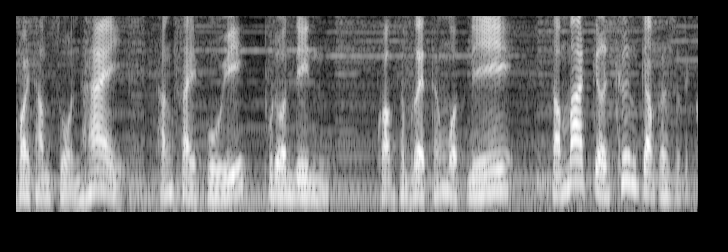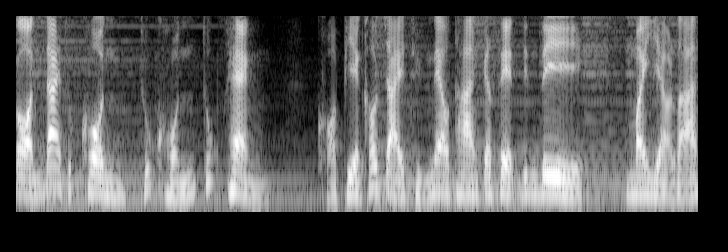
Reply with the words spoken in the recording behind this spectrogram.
คอยทำสวนให้ ทั้งใส่ปุ๋ยพรวนดิน ความสำเร็จทั้งหมดนี้ สามารถเกิดขึ้นกับเกษตรกรได้ทุกคน ทุกหน ทุกแห่ง ขอเพียงเข้าใจถึงแนวทางเกษตรดินดี ไม่อย่าร้าง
